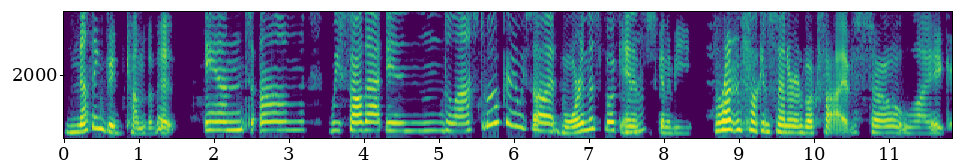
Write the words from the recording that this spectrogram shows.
Nothing good comes of it. And um we saw that in the last book and we saw it more in this book mm-hmm. and it's mm-hmm. just going to be front and fucking center in book 5. So like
